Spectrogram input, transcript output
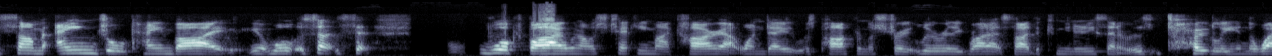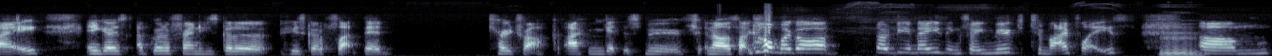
some angel came by. You know, well, so, so, walked by when I was checking my car out one day. It was parked on the street, literally right outside the community center. It was totally in the way. And he goes, "I've got a friend who's got a who's got a flatbed tow truck. I can get this moved. And I was like, oh my God, that would be amazing. So he moved to my place. Mm. Um,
